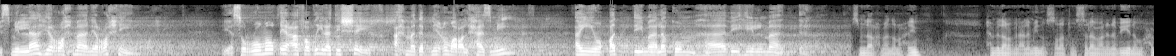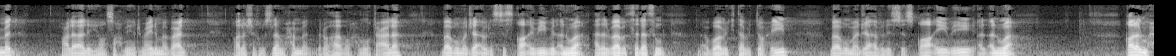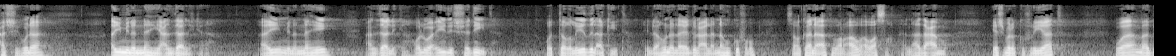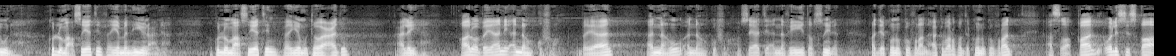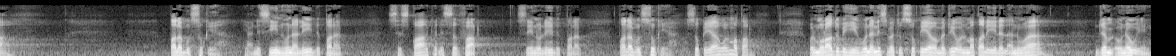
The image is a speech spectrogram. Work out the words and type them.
بسم الله الرحمن الرحيم. يسر موقع فضيلة الشيخ أحمد بن عمر الحازمي أن يقدم لكم هذه المادة. بسم الله الرحمن الرحيم. الحمد لله رب العالمين والصلاة والسلام على نبينا محمد وعلى آله وصحبه أجمعين. أما بعد قال الشيخ الإسلام محمد بن الوهاب رحمه الله تعالى باب ما جاء بالاستسقاء به بالأنواع. هذا الباب الثلاثون من أبواب كتاب التوحيد. باب ما جاء في الاستسقاء بالانواع قال المحشي هنا أي من النهي عن ذلك أي من النهي عن ذلك والوعيد الشديد والتغليظ الأكيد. إلى هنا لا يدل على أنه كفر سواء كان أكبر أو أو أصغر لأن هذا عام. يشمل الكفريات وما دونها كل معصية فهي منهي عنها وكل معصية فهي متوعد عليها. قال وبيان أنه كفر. بيان أنه أنه كفر. وسياتي أن فيه تفصيلا قد يكون كفرا أكبر وقد يكون كفرا أصغر. قال والاستسقاء طلب السقيا. يعني السين هنا لي للطلب. استسقاء كالاستغفار. السين لي للطلب. طلب السقيا. السقيا والمطر والمراد به هنا نسبة السقيا ومجيء المطر إلى الأنواع جمع نوع.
